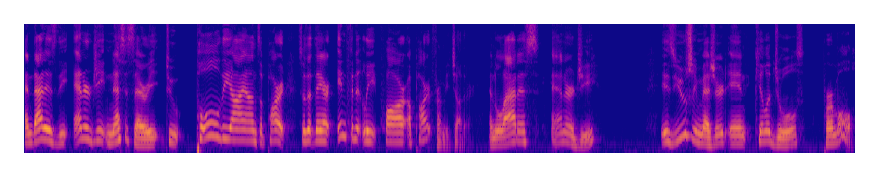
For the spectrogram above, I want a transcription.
And that is the energy necessary to pull the ions apart so that they are infinitely far apart from each other. And lattice energy is usually measured in kilojoules per mole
